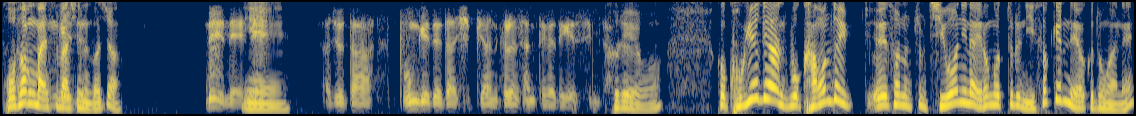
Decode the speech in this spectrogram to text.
고성 말씀하시는 거죠? 네네. 네. 예. 아주 다 붕괴되다시피 한 그런 상태가 되겠습니다. 그래요. 그 거기에 대한 뭐 강원도에서는 좀 지원이나 이런 것들은 있었겠네요 그 동안에.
